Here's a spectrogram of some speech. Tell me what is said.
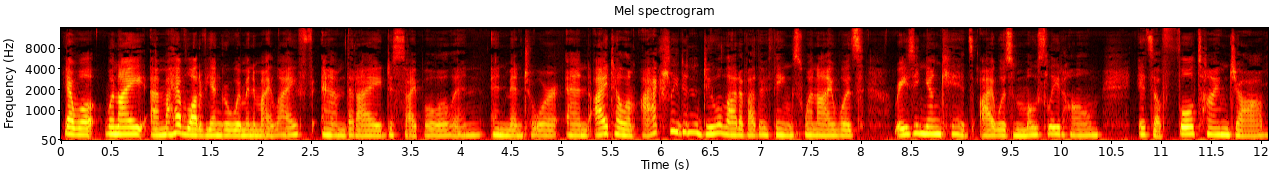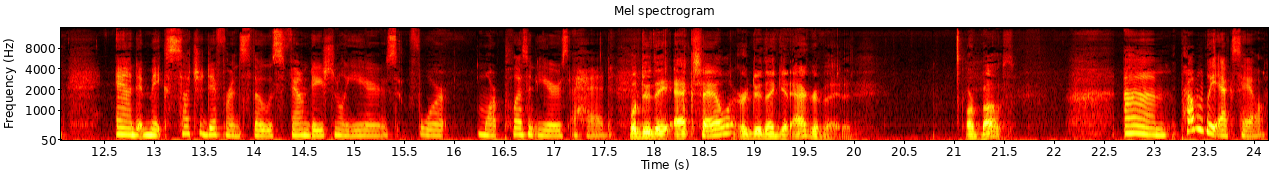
Yeah, well, when I um, I have a lot of younger women in my life um, that I disciple and and mentor, and I tell them I actually didn't do a lot of other things when I was raising young kids. I was mostly at home. It's a full time job, and it makes such a difference those foundational years for more pleasant years ahead. Well, do they exhale or do they get aggravated? Or both? Um, probably exhale.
